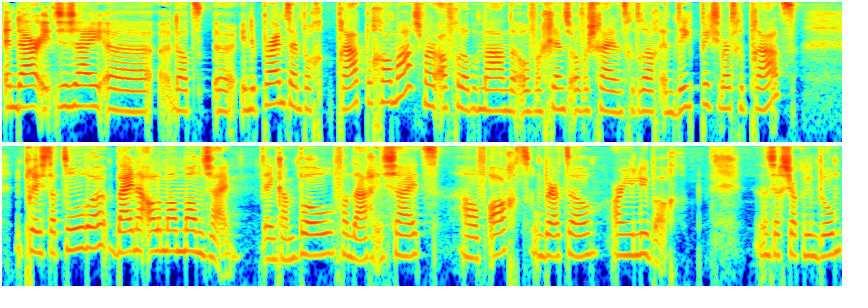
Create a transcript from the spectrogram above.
En daar, ze zei uh, dat uh, in de primetime praatprogramma's... waar de afgelopen maanden over grensoverschrijdend gedrag en dickpics werd gepraat... de presentatoren bijna allemaal man zijn. Denk aan Bo, Vandaag Inside, half acht, Humberto, Arjen Lubach. En dan zegt Jacqueline Blom...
